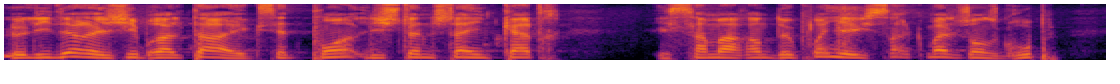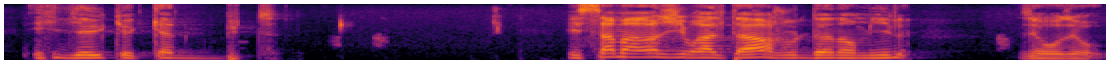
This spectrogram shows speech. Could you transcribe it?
Le leader est Gibraltar avec 7 points, Liechtenstein 4 et Saint-Marin 2 points. Il y a eu 5 matchs dans ce groupe et il n'y a eu que 4 buts. Et Saint-Marin-Gibraltar, je vous le donne en 1000, 0-0.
